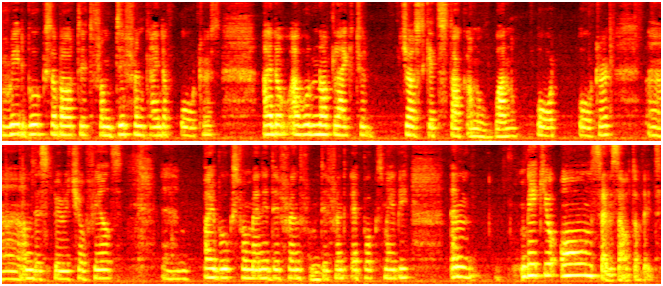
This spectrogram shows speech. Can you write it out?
read books about it from different kind of authors. I don't. I would not like to just get stuck on one author uh, on the spiritual fields. Um, buy books from many different, from different epochs maybe, and make your own sense out of it.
